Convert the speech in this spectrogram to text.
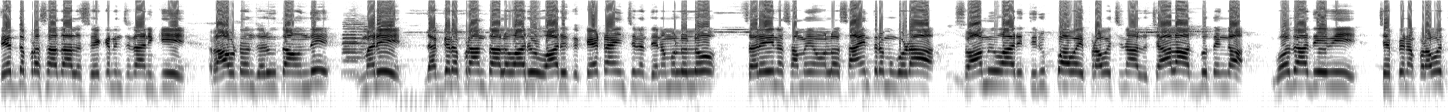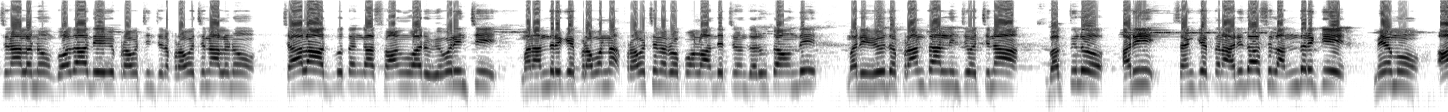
తీర్థ ప్రసాదాలు స్వీకరించడానికి రావటం జరుగుతూ ఉంది. మరి దగ్గర ప్రాంతాల వారు వారికి కేటాయించిన దినములలో సరైన సమయంలో సాయంత్రం కూడా స్వామివారి తిరుప్పావై ప్రవచనాలు చాలా అద్భుతంగా గోదాదేవి చెప్పిన ప్రవచనాలను గోదాదేవి ప్రవచించిన ప్రవచనాలను చాలా అద్భుతంగా స్వామివారు వివరించి మనందరికీ ప్రవణ ప్రవచన రూపంలో అందించడం జరుగుతూ ఉంది. మరి వివిధ ప్రాంతాల నుంచి వచ్చిన భక్తులు హరి సంకీర్తన హరిదాసులు అందరికీ మేము ఆ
